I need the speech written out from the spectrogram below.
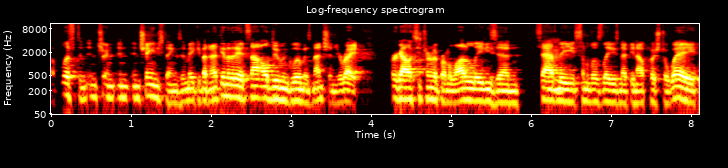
uplift and, and, and change things and make it better. And at the end of the day, it's not all doom and gloom, as mentioned. You're right her Galaxy tournament brought a lot of ladies in. Sadly, some of those ladies might be now pushed away.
